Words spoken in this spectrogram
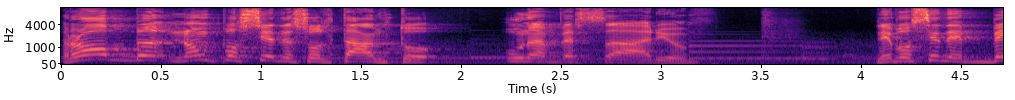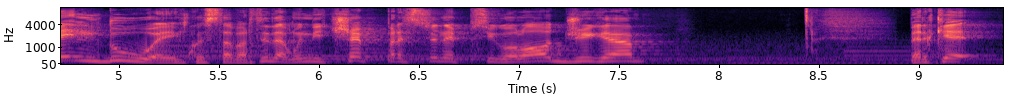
Rob non possiede soltanto un avversario. Ne possiede ben due in questa partita, quindi c'è pressione psicologica. Perché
